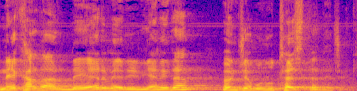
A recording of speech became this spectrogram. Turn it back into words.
ne kadar değer verir yeniden önce bunu test edecek.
